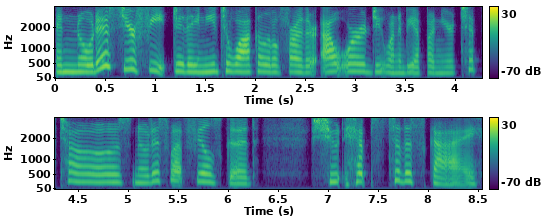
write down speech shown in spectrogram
And notice your feet. Do they need to walk a little farther outward? Do you want to be up on your tiptoes? Notice what feels good. Shoot hips to the sky.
